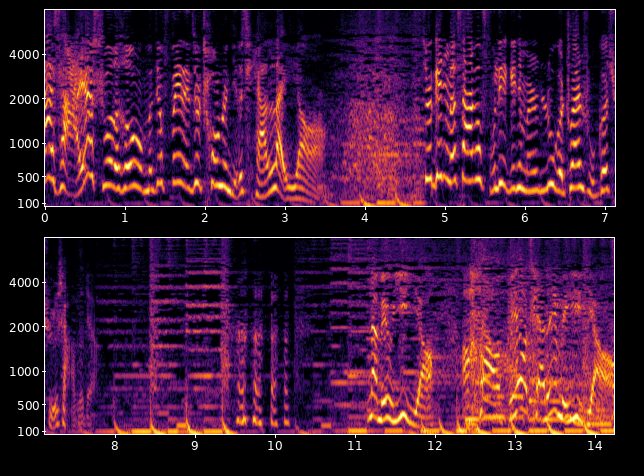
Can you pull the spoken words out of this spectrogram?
干啥呀？说的和我们就非得就冲着你的钱来一样，就给你们发个福利，给你们录个专属歌曲啥子的，那没有意义啊啊！不要钱的就没意义啊！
